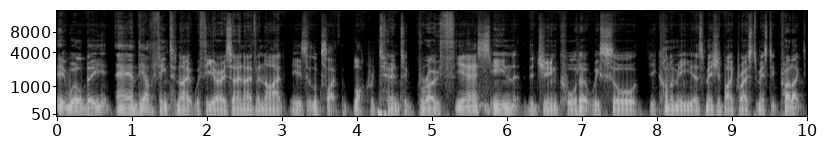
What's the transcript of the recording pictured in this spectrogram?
It will be. And the other thing to note with the Eurozone overnight is it looks like the bloc returned to growth. Yes. In the June quarter, we saw the economy, as measured by gross domestic product,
